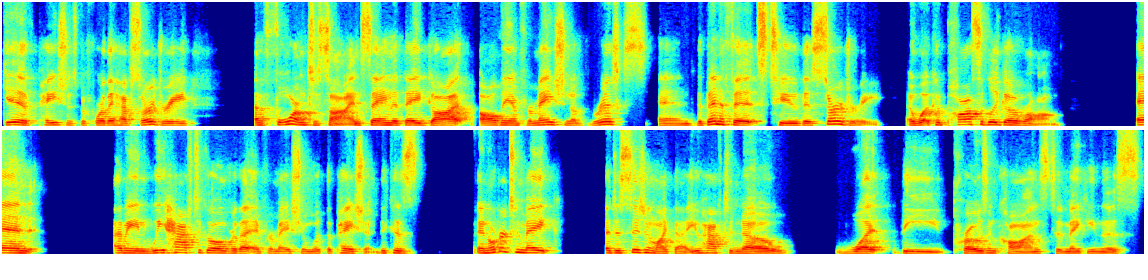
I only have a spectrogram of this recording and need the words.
give patients before they have surgery a form to sign saying that they got all the information of risks and the benefits to this surgery and what could possibly go wrong. And i mean we have to go over that information with the patient because in order to make a decision like that you have to know what the pros and cons to making this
